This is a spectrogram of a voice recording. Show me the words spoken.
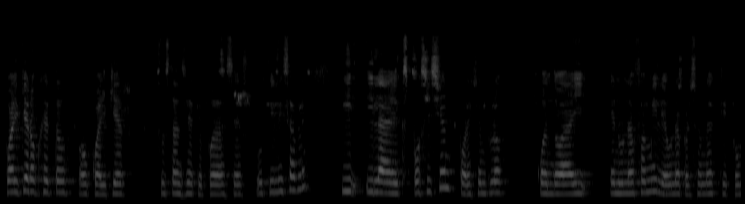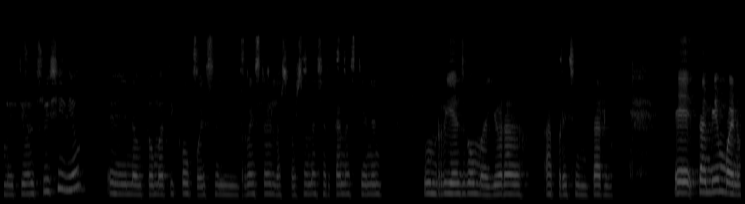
cualquier objeto o cualquier sustancia que pueda ser utilizable y, y la exposición, por ejemplo, cuando hay en una familia una persona que cometió el suicidio, en automático pues el resto de las personas cercanas tienen un riesgo mayor a, presentarlo. Eh, también, bueno,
